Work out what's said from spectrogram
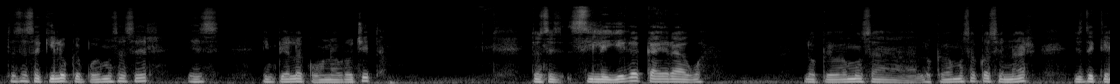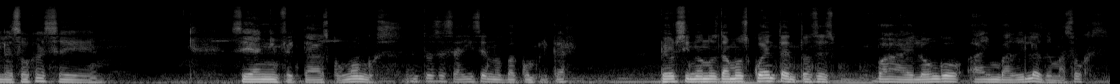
Entonces aquí lo que podemos hacer es limpiarla con una brochita. Entonces, si le llega a caer agua, lo que vamos a lo que vamos a ocasionar es de que las hojas se, sean infectadas con hongos entonces ahí se nos va a complicar peor si no nos damos cuenta entonces va el hongo a invadir las demás hojas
